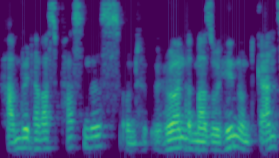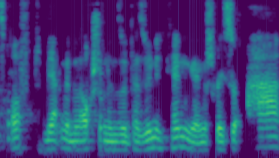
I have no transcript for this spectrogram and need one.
Haben wir da was Passendes? Und hören dann mal so hin und ganz oft merken wir dann auch schon in so einem persönlichen Kennenlerngespräch so, ah,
